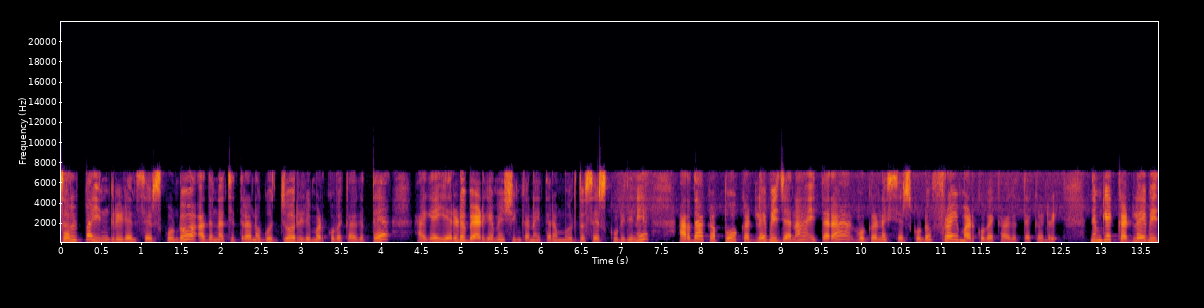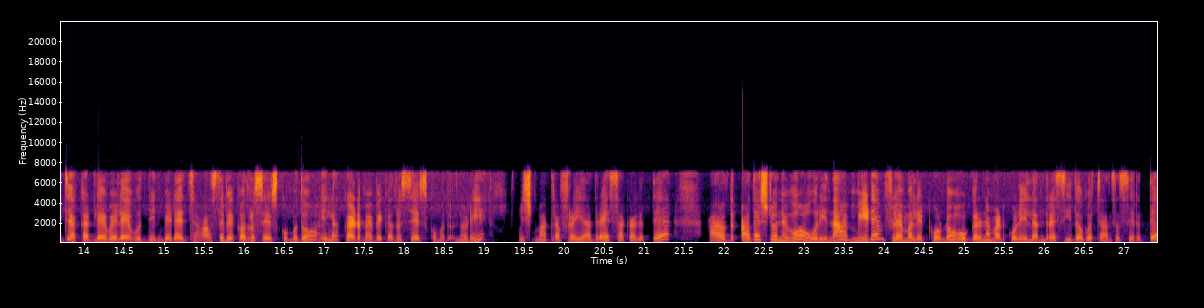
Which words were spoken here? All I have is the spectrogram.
ಸ್ವಲ್ಪ ಇಂಗ್ರೀಡಿಯೆಂಟ್ಸ್ ಸೇರಿಸ್ಕೊಂಡು ಅದನ್ನು ಚಿತ್ರಾನ್ನ, ಗೊಜ್ಜು ರೆಡಿ ಮಾಡ್ಕೋಬೇಕಾಗುತ್ತೆ. ಹಾಗೆ ಎರಡು ಬ್ಯಾಡ್ಗೆ ಮೆಣಸಿನ್ಕಾಯಿನ ಈ ಥರ ಮುರಿದು ಸೇರಿಸ್ಕೊಂಡಿದ್ದೀನಿ ಅರ್ಧ ಕಪ್ಪು ಕಡಲೆ ಬೀಜನ ಈ ಥರ ಒಗ್ಗರಣೆಗೆ ಸೇರಿಸ್ಕೊಂಡು ಫ್ರೈ ಮಾಡ್ಕೋಬೇಕಾಗುತ್ತೆ ಕಣ್ರಿ. ನಿಮಗೆ ಕಡಲೆ ಬೀಜ, ಕಡಲೆ ಬೇಳೆ, ಉದ್ದಿನ ಬೇಳೆ ಜಾಸ್ತಿ ಬೇಕಾದರೂ ಸೇರಿಸ್ಕೊಬೋದು, ಇಲ್ಲ ಕಡಿಮೆ ಬೇಕಾದರೂ ಸೇರಿಸ್ಕೊಬೋದು. ನೋಡಿ. ಇಷ್ಟು ಮಾತ್ರ ಫ್ರೈ ಆದರೆ ಸಾಕಾಗುತ್ತೆ. ಅದು ಆದಷ್ಟು ನೀವು ಉರಿನ ಮೀಡಿಯಮ್ ಫ್ಲೇಮಲ್ಲಿ ಇಟ್ಕೊಂಡು ಒಗ್ಗರಣೆ ಮಾಡ್ಕೊಳ್ಳಿ, ಇಲ್ಲಾಂದರೆ ಸೀದೋಗೋ ಚಾನ್ಸಸ್ ಇರುತ್ತೆ.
